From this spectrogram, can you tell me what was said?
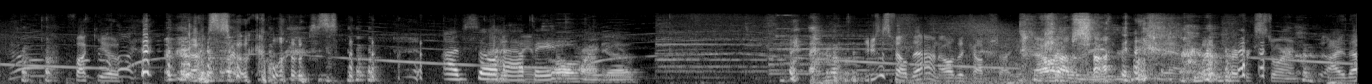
Fuck you. That was so close. I'm so Curtis, I am happy. Oh my god. You just fell down. Oh, the cop shot you. That was Shot. amazing. Damn, what a perfect storm. I, that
